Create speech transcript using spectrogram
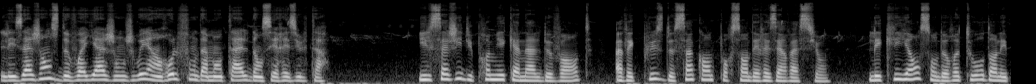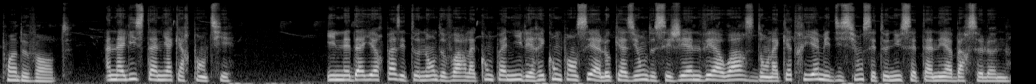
Les agences de voyage ont joué un rôle fondamental dans ces résultats. Il s'agit du premier canal de vente, avec plus de 50% des réservations. Les clients sont de retour dans les points de vente. Analyse Tania Carpentier. Il n'est d'ailleurs pas étonnant de voir la compagnie les récompenser à l'occasion de ces GNV Awards dont la quatrième édition s'est tenue cette année à Barcelone.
